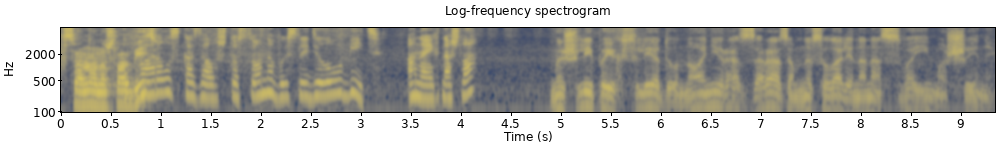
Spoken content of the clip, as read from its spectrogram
Сона нашла убийц? Варл сказал, что Сона выследила убийц. Она их нашла? Мы шли по их следу, но они раз за разом насылали на нас свои машины.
